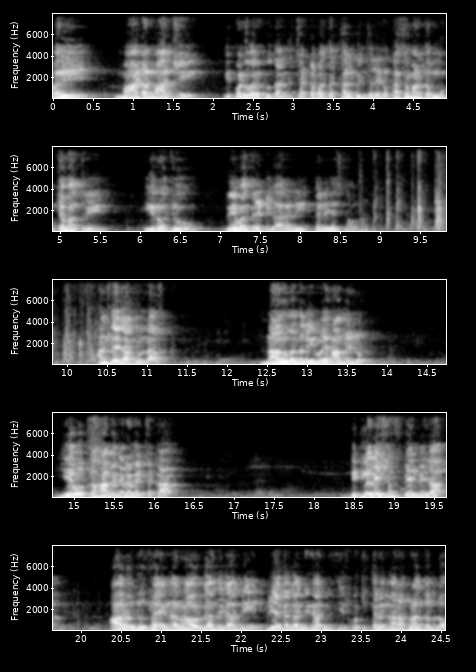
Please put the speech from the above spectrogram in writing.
మరి మాట మార్చి ఇప్పటి వరకు దానికి చట్టబద్ధ కల్పించలేని ఒక అసమర్థ ముఖ్యమంత్రి ఈరోజు రేవంత్ రెడ్డి గారని తెలియజేస్తా ఉన్నాను. అంతేకాకుండా నాలుగు వందల ఇరవై హామీల్లో ఏ ఒక్క హామీ నెరవేర్చక డిక్లరేషన్స్ పేరు మీద ఆ రోజు స్వయంగా రాహుల్ గాంధీ గారిని ప్రియాంక గాంధీ గారిని తీసుకొచ్చి తెలంగాణ ప్రాంతంలో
